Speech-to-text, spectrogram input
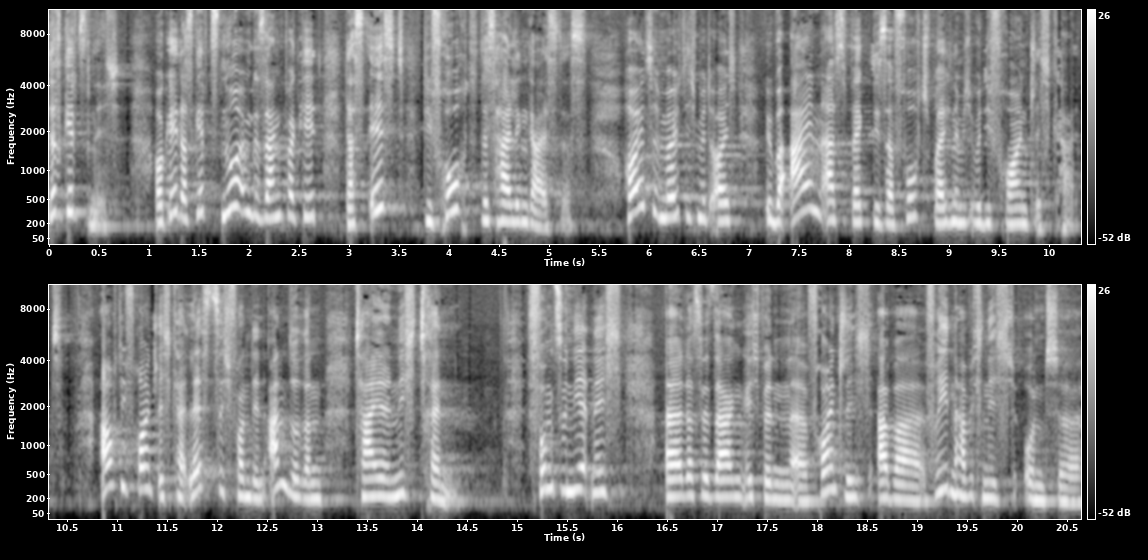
Das gibt's nicht. Okay, das gibt's nur im Gesangpaket. Das ist die Frucht des Heiligen Geistes. Heute möchte ich mit euch über einen Aspekt dieser Frucht sprechen, nämlich über die Freundlichkeit. Auch die Freundlichkeit lässt sich von den anderen Teilen nicht trennen. Es funktioniert nicht, äh, dass wir sagen, ich bin äh, freundlich, aber Frieden habe ich nicht und äh,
